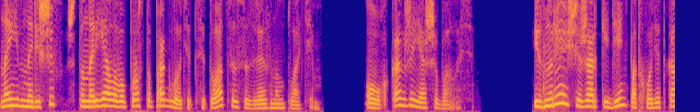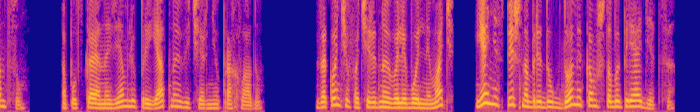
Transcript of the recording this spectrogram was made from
наивно решив, что Нарьялова просто проглотит ситуацию с изрезанным платьем. Ох, как же я ошибалась. Изнуряющий жаркий день подходит к концу, опуская на землю приятную вечернюю прохладу. Закончив очередной волейбольный матч, я неспешно бреду к домикам, чтобы переодеться,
